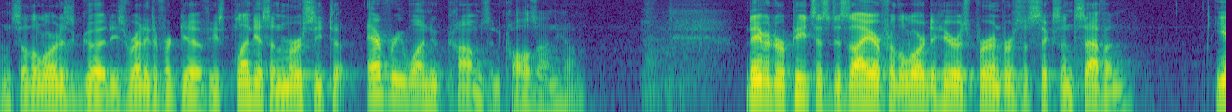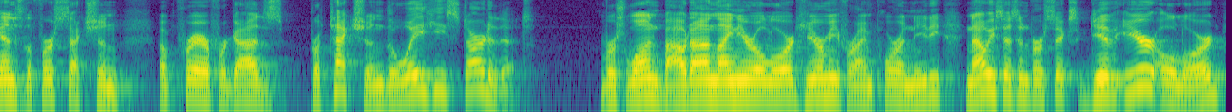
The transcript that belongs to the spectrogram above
And so the Lord is good. He's ready to forgive. He's plenteous in mercy to everyone who comes and calls on him. David repeats his desire for the Lord to hear his prayer in verses 6 and 7. He ends the first section of prayer for God's protection the way he started it. Verse 1 Bow down thine ear, O Lord, hear me, for I am poor and needy. Now he says in verse 6 Give ear, O Lord,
